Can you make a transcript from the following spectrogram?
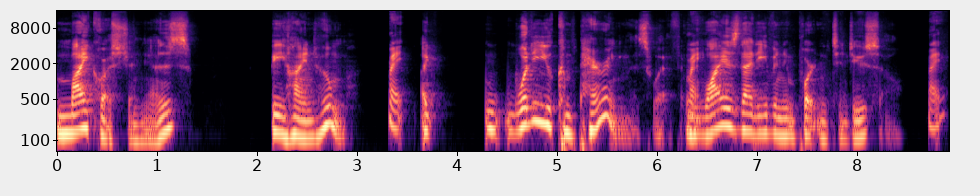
My question is behind whom? Right. Like, what are you comparing this with? And Right. Why is that even important to do so? Right.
